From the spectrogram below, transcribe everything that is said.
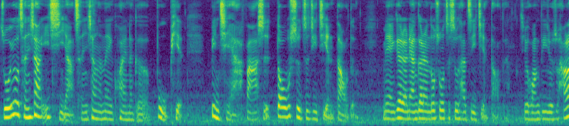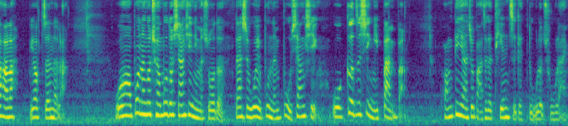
左右丞相一起啊，丞相的那一块那个布片，并且啊发誓都是自己捡到的。每个人两个人都说这是他自己捡到的，结果皇帝就说：“好了好了，不要争了啦，我不能够全部都相信你们说的，但是我也不能不相信，我各自信一半吧。”皇帝啊就把这个天子给读了出来，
